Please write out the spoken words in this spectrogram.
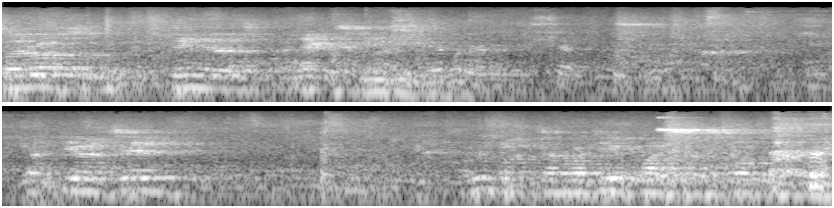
По росту тренера Олега Скрипина. Спортивная цель Выбор норматив мастера спорта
